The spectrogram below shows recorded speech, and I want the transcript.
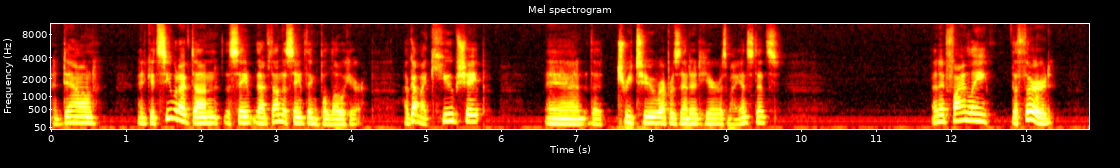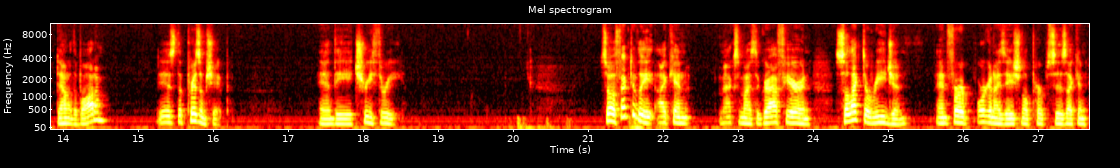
and down and you can see what I've done the same I've done the same thing below here. I've got my cube shape and the tree 2 represented here as my instance. And then finally, the third, down at the bottom, is the prism shape and the tree 3. So effectively, I can maximize the graph here and select a region. And for organizational purposes, I can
